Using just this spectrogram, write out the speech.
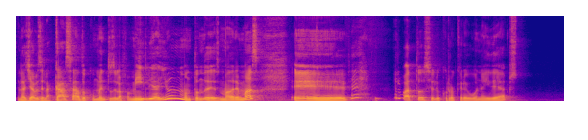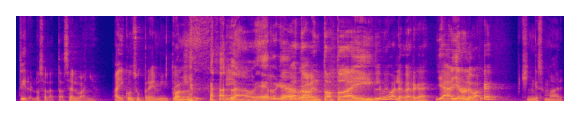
las llaves de la casa, documentos de la familia y un montón de desmadre más. Eh, eh, el vato se le ocurrió que era buena idea, pues tíralos a la taza del baño. Ahí con su premio y todo. Con el show. a la no. verga, El vato aventó todo ahí. Le me vale verga. Ya, ya no le bajé. Chingue su madre.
